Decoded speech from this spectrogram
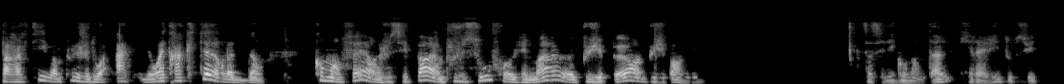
part active. En plus, je dois, être acteur là-dedans. comment faire? Je sais pas. Plus je souffre, j'ai mal, plus j'ai peur, plus j'ai pas envie. Ça, c'est l'ego mental qui réagit tout de suite.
